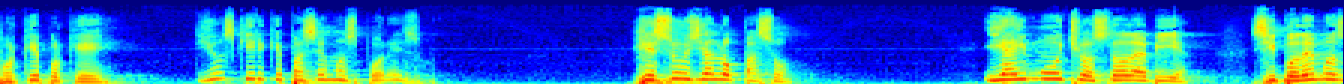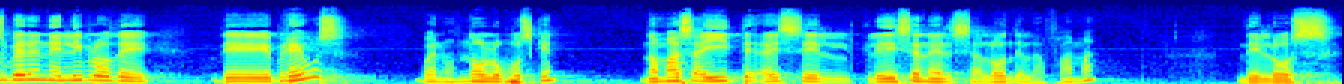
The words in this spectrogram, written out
¿Por qué? Porque Dios quiere que pasemos por eso. Jesús ya lo pasó. Y hay muchos todavía. Si podemos ver en el libro de, Hebreos, bueno, no lo busquen. Nomás ahí es el que le dicen el salón de la fama de los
